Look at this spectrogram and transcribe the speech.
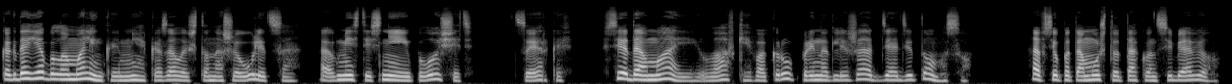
Когда я была маленькой, мне казалось, что наша улица, а вместе с ней и площадь, церковь, все дома и лавки вокруг принадлежат дяде Томасу. А все потому, что так он себя вел.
